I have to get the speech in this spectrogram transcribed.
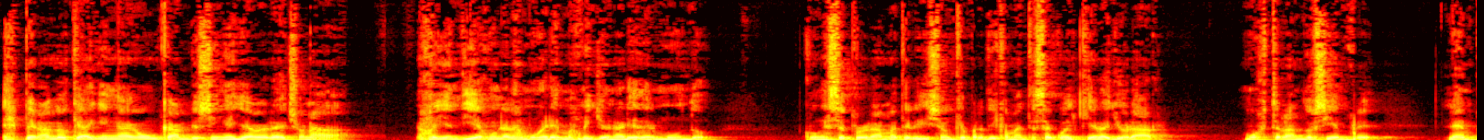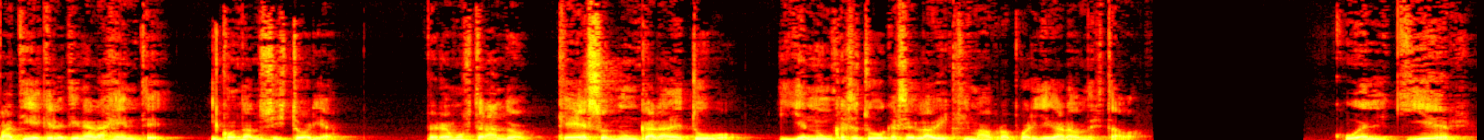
esperando que alguien haga un cambio sin ella haber hecho nada. Hoy en día es una de las mujeres más millonarias del mundo, con ese programa de televisión que prácticamente hace cualquiera llorar, mostrando siempre la empatía que le tiene a la gente y contando su historia, pero demostrando que eso nunca la detuvo y ella nunca se tuvo que hacer la víctima para poder llegar a donde estaba. Cualquier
